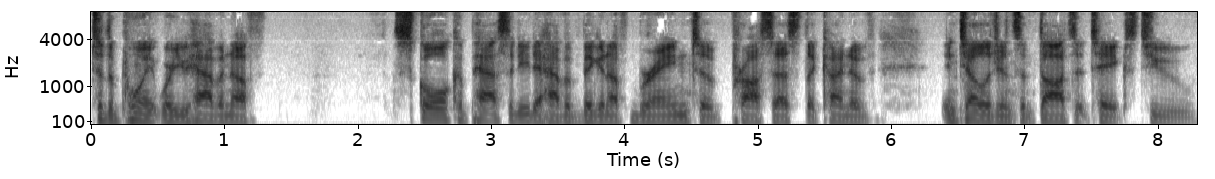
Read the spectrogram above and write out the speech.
to the point where you have enough skull capacity to have a big enough brain to process the kind of intelligence and thoughts it takes to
